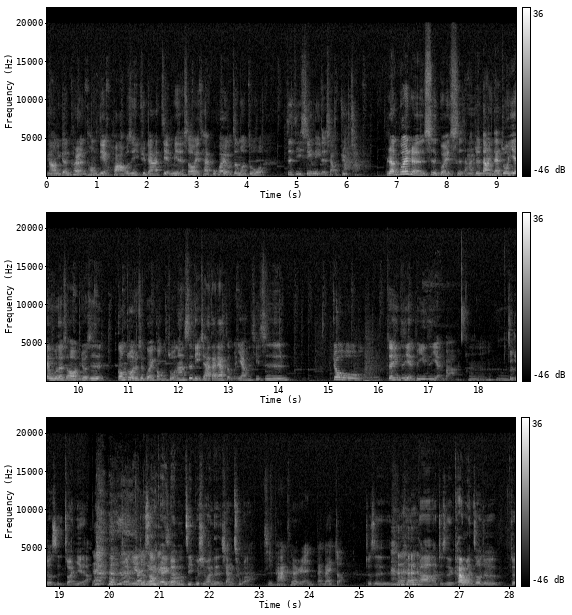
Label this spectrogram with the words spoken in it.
然后你跟客人通电话，或是你去跟他见面的时候，也才不会有这么多自己心里的小剧场。人归人，事归事啦。嗯就是当你在做业务的时候，你就是工作就是归工作。那私底下大家怎么样，其实就睁一只眼闭一只眼吧。嗯，这就是专业啊，专业就是可以跟自己不喜欢的人相处啊。奇葩客人，拜拜走。就是对他就是看完之后就就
